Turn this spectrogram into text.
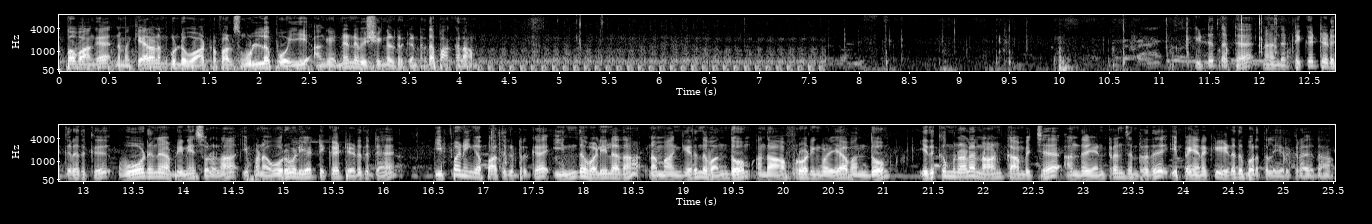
இப்போ வாங்க நம்ம கேரளம் குண்டு வாட்டர் ஃபால்ஸ் உள்ளே போய் அங்கே என்னென்ன விஷயங்கள் இருக்குன்றதை பார்க்கலாம். கிட்டத்தட்ட நான் இந்த டிக்கெட் எடுக்கிறதுக்கு ஓடுனேன் அப்படின்னே சொல்லலாம். இப்போ நான் ஒரு வழியாக டிக்கெட் எடுத்துட்டேன். இப்போ நீங்கள் பார்த்துக்கிட்டு இருக்க இந்த வழியில தான் நம்ம அங்கேருந்து வந்தோம். அந்த ஆஃப் ரோடிங் வழியாக வந்தோம். இதுக்கு முன்னால் நான் காமிச்ச அந்த என்ட்ரன்ஸ்ன்றது இப்போ எனக்கு இடதுபுறத்தில் இருக்கிறது தான்.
